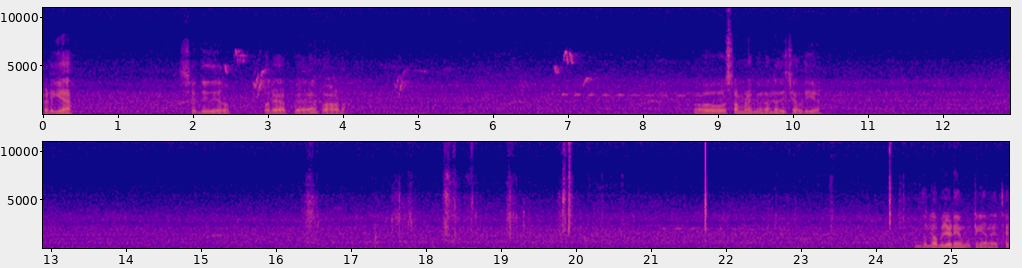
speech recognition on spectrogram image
ਖੜੀਆ ਸਿੱਧੀ ਦੇਖ ਲਓ, ਭਰਿਆ ਪਿਆ ਹੈ ਪਹਾੜ। ਉਹ ਸਾਹਮਣੇ ਗੰਗਾ ਨਦੀ ਚੱਲਦੀ ਆ। ਦੁਰਲੱਭ ਜਿਹੜੀਆਂ ਬੂਟੀਆਂ ਨੇ ਇੱਥੇ।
